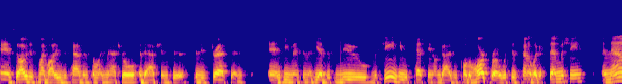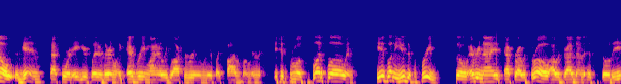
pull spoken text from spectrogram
and so I was just my body was just having some like natural adaptation to to new stress and. And he mentioned that he had this new machine he was testing on guys. It's called a Marc Pro, which is kind of like a STEM machine. And now, again, fast forward eight years later, they're in like every minor league locker room. There's like five of them, and it just promotes blood flow. And he just let me use it for free. So every night after I would throw, I would drive down to his facility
